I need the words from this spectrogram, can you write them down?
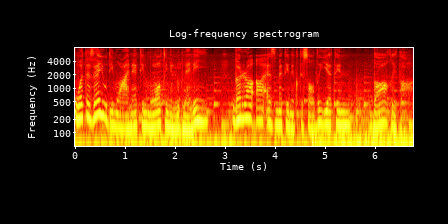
وتزايد معاناة المواطن اللبناني جراء أزمة اقتصادية ضاغطة.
